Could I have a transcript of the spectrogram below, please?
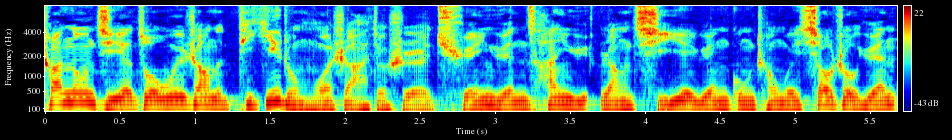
传统企业做微商的第一种模式啊，就是全员参与，让企业员工成为销售员。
